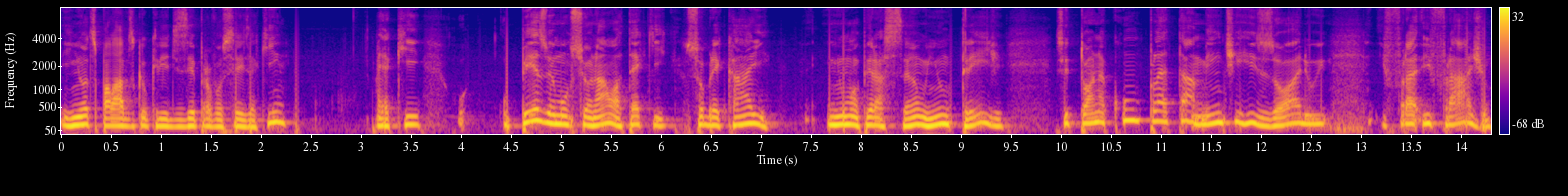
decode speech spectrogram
E em outras palavras, que eu queria dizer para vocês aqui é que o, peso emocional até que sobrecai em uma operação, em um trade, se torna completamente irrisório e, e, e frágil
